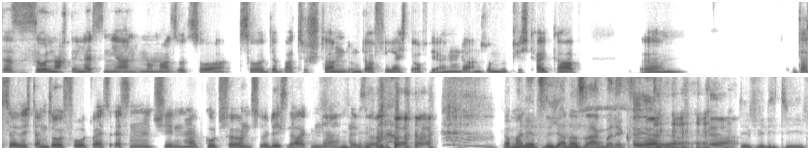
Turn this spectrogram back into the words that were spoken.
dass es so nach den letzten Jahren immer mal so zur, zur Debatte stand und da vielleicht auch die eine oder andere Möglichkeit gab, ähm, dass er sich dann so für Rot-Weiß Essen entschieden hat. Gut für uns, würde ich sagen. Ne? Also Kann man jetzt nicht anders sagen bei der Quote, ja. ja. ja. Definitiv.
